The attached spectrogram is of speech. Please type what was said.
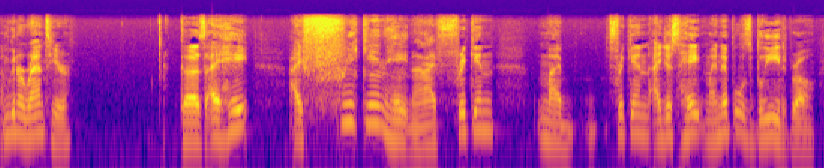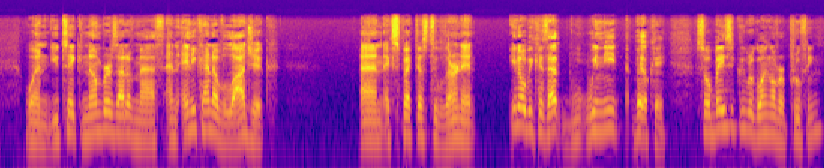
I'm gonna rant here because I hate, I freaking hate, man. I freaking my freaking I just hate my nipples bleed, bro. When you take numbers out of math and any kind of logic and expect us to learn it, you know, because that we need but okay. So basically we're going over proofing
